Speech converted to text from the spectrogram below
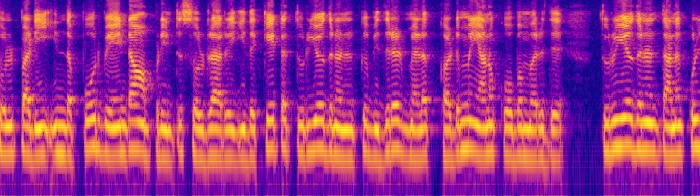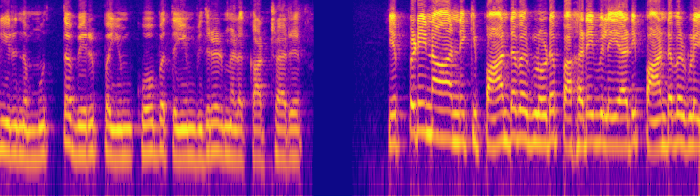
சொல்படி இந்த போர் வேண்டாம் அப்படின்ட்டு சொல்றாரு. இதை கேட்ட துரியோதனனுக்கு விதுரர் மேல கடுமையான கோபம் வருது. துரியோதனன் தனக்குள் இருந்த மொத்த வெறுப்பையும் கோபத்தையும் விதுரர் மேல காட்டுறாரு. எப்படி நான் அன்னைக்கு பாண்டவர்களோட பகடை விளையாடி பாண்டவர்களை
